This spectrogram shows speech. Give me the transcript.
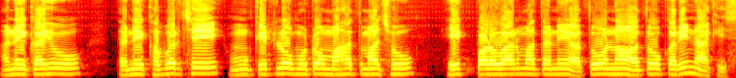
અને કહ્યું, તને ખબર છે, હું કેટલો મોટો મહાત્મા છું. એક પળવારમાં તને હતો ન હતો કરી નાખીશ.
